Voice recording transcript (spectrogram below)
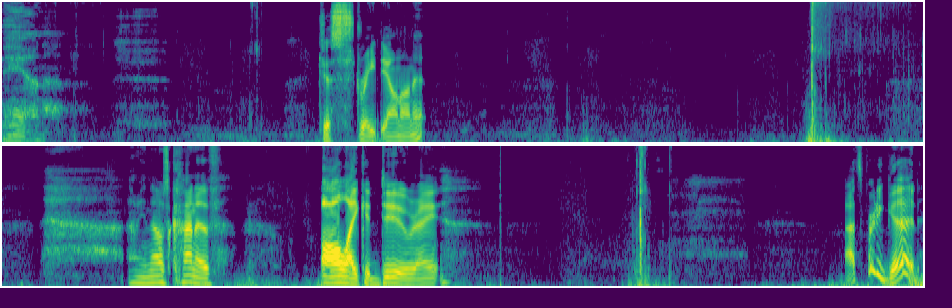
Man. Just straight down on it. I mean, that was kind of all I could do, right? That's pretty good.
